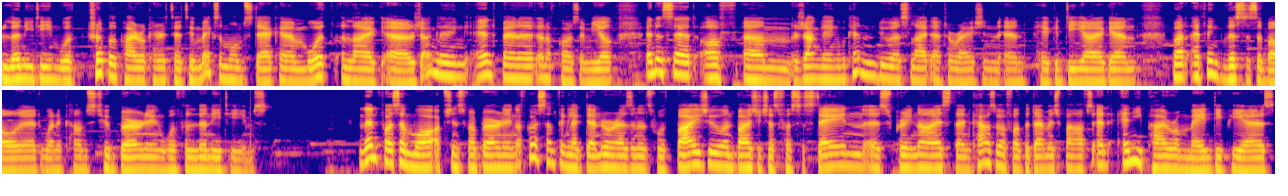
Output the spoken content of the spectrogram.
Lyney team with triple pyro character to maximum stack him with like uh, Xiangling and Bennett and of course Emil. And instead of um, Xiangling, we can do a slight iteration and pick Dehya again. But I think this is about it when it comes to burning with the Lyney teams. And then for some more options for burning, of course something like Dendro Resonance with Baizhu, and Baizhu just for sustain is pretty nice, then Kazuha for the damage buffs, and any Pyro main DPS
